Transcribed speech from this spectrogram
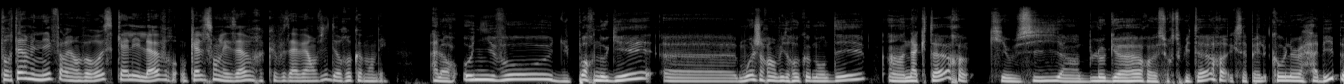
Pour terminer, Florian Voros, quelle est l'œuvre ou quelles sont les œuvres que vous avez envie de recommander? Alors, au niveau du porno gay, euh, moi j'aurais envie de recommander un acteur qui est aussi un blogueur euh, sur Twitter qui s'appelle Conor Habib,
